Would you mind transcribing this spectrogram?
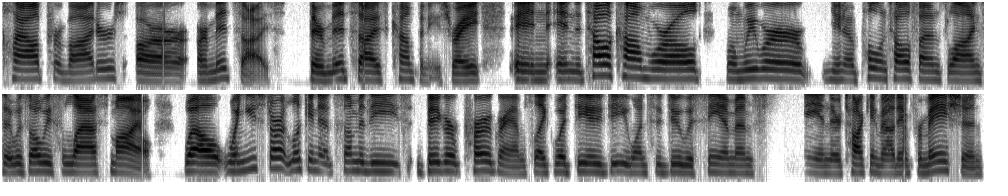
cloud providers are are mid-size they're mid-sized companies right? In in the telecom world when we were you know pulling telephones lines it was always the last mile. Well when you start looking at some of these bigger programs like what dod wants to do with cmmc and they're talking about information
